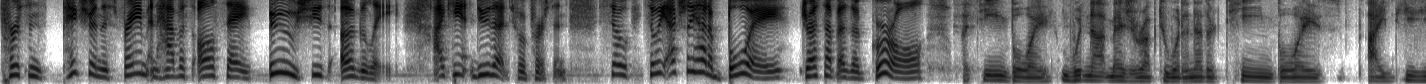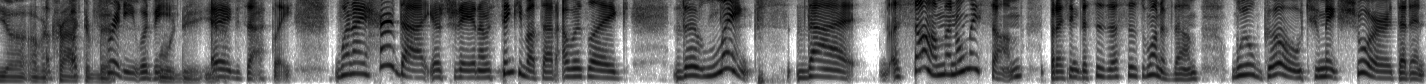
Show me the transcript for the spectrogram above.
person's picture in this frame and have us all say, ooh, she's ugly. I can't do that to a person. So so he actually had a boy dress up as a girl a teen boy would not measure up to what another teen boy's idea of attractiveness pretty would be. Would be yes. Exactly. When I heard that yesterday and I was thinking about that, I was like, the lengths that some and only some, but I think this is us as one of them, will go to make sure that an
